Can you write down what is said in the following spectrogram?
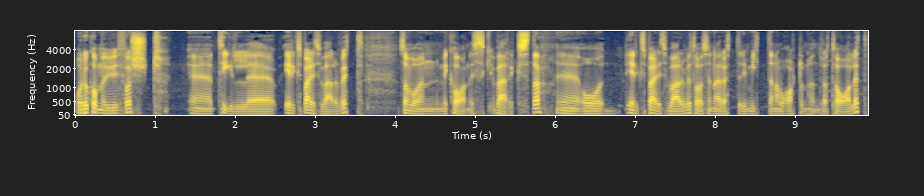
Och då kommer vi först eh, till eh, Eriksbergsvarvet som var en mekanisk verkstad. Eh, och Eriksbergsvarvet har sina rötter i mitten av 1800-talet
